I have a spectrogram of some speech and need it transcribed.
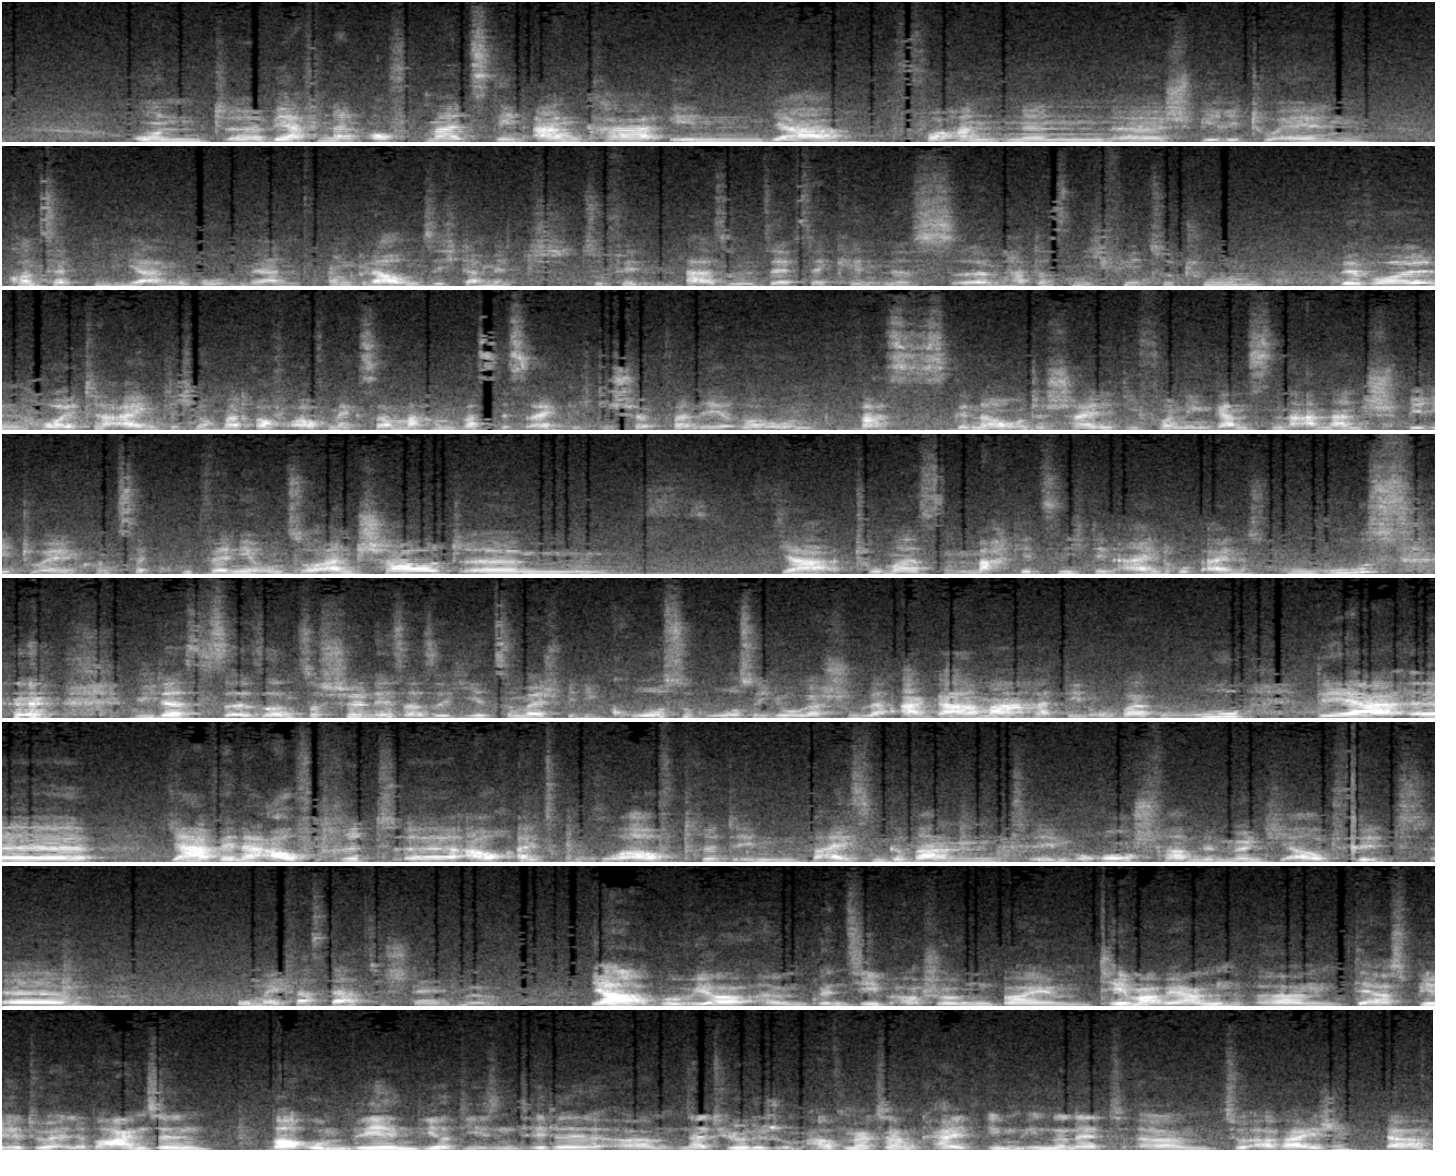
und äh, werfen dann oftmals den Anker in ja, vorhandenen äh, spirituellen Konzepten, die hier angeboten werden und glauben sich damit zu finden. Also mit Selbsterkenntnis ähm, hat das nicht viel zu tun. Wir wollen heute eigentlich nochmal darauf aufmerksam machen, was ist eigentlich die Schöpferlehre und was genau unterscheidet die von den ganzen anderen spirituellen Konzepten. Wenn ihr uns so anschaut, ähm, ja, Thomas macht jetzt nicht den Eindruck eines Gurus, wie das äh, sonst so schön ist. Also hier zum Beispiel die große, große Yogaschule Agama hat den Oberguru, der, äh, ja, wenn er auftritt, äh, auch als Guru auftritt, in weißem Gewand, im orangefarbenen Mönchoutfit, ähm, um etwas darzustellen. Ja, wo wir im Prinzip auch schon beim Thema wären, ähm, der spirituelle Wahnsinn Warum wählen wir diesen Titel? Ähm, natürlich, um Aufmerksamkeit im Internet ähm, zu erreichen. Ja.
